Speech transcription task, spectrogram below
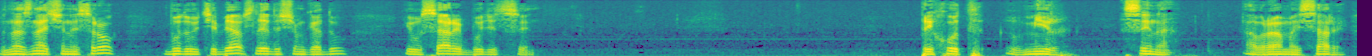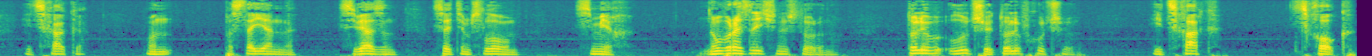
в назначенный срок буду у тебя в следующем году, и у Сары будет сын. Приход в мир сына – Авраама и Сары, Ицхака, он постоянно связан с этим словом смех, но в различную сторону. То ли в лучшую, то ли в худшую. Ицхак, цхок.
